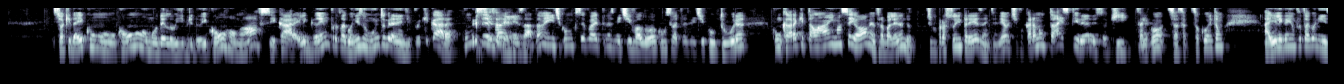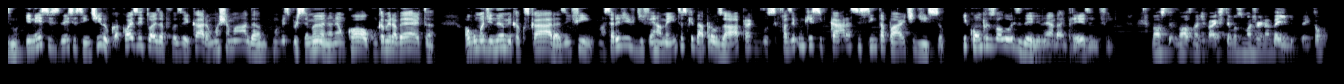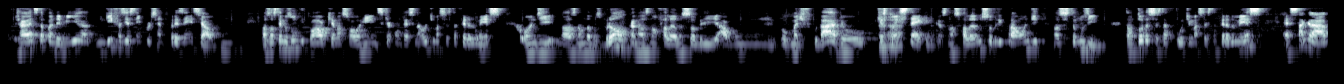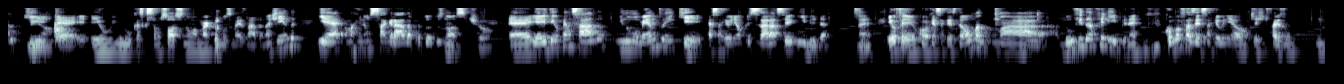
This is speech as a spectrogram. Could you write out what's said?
Só que daí com, com o modelo híbrido e com o home office, cara, ele ganha um protagonismo muito grande, porque cara, como que você Precisa vai dele. exatamente, como que você vai transmitir valor, como você vai transmitir cultura com um cara que tá lá em Maceió, meu, trabalhando, tipo, pra sua empresa, entendeu? Tipo, o cara não tá respirando isso aqui, tá ligado? Sa- sa- Sacou? Então, aí ele ganha um protagonismo. E nesse, nesse sentido, qu- quais rituais dá pra fazer? Cara, uma chamada uma vez por semana, né? Um call com câmera aberta, alguma dinâmica com os caras, enfim, uma série de, de ferramentas que dá pra usar pra você fazer com que esse cara se sinta parte disso. E compre os valores dele, né? Da empresa, enfim. Nós, nós na Device temos uma jornada híbrida. Então, já antes da pandemia, ninguém fazia 100% presencial. Hum. Nós, nós temos um ritual que é nosso All Hands, que acontece na última sexta-feira do mês, onde nós não damos bronca, nós não falamos sobre algum, alguma dificuldade ou questões técnicas. Nós falamos sobre para onde nós estamos indo. Então, toda sexta, última sexta-feira do mês é sagrado, que é, eu e o Lucas, que são sócios, não marcamos mais nada na agenda, e é uma reunião sagrada para todos nós. Show. É, e aí eu tenho pensado e no momento em que essa reunião precisará ser híbrida. Né? Eu, eu coloquei essa questão, uma, uma dúvida, Felipe, né? Como eu fazer essa reunião que a gente faz um-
